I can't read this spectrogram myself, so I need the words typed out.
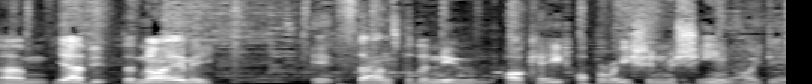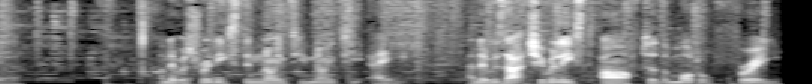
Um, yeah, the, the Naomi. It stands for the new arcade operation machine idea, and it was released in 1998. And it was actually released after the Model 3.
